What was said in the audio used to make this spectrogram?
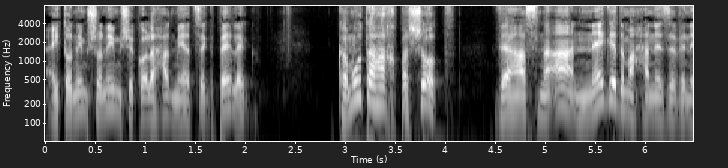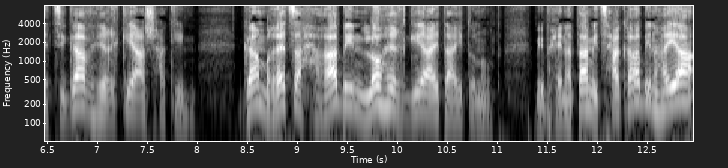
עיתונים שונים שכל אחד מייצג פלג. כמות ההכפשות וההשנאה נגד מחנה זה ונציגיו הרקיעה שחקים. גם רצח רבין לא הרגיע את העיתונות. מבחינתם יצחק רבין היה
